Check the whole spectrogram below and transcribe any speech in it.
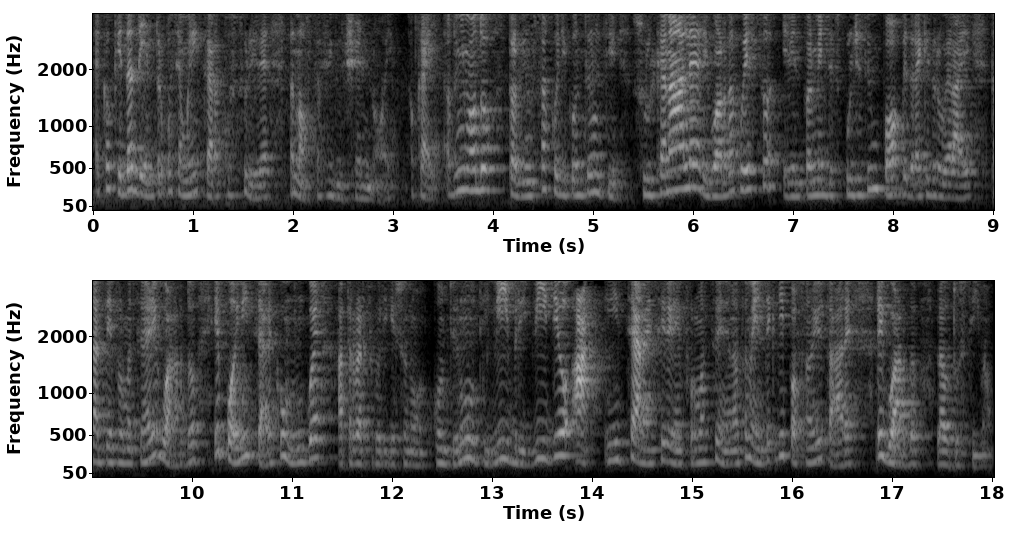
ecco che da dentro possiamo iniziare a costruire la nostra fiducia in noi. Ok? Ad ogni modo, trovi un sacco di contenuti sul canale riguardo a questo, eventualmente spulciati un po', vedrai che troverai tante informazioni a riguardo e puoi iniziare comunque attraverso quelli che sono contenuti, libri, video a iniziare a inserire informazioni nella tua mente che ti possano aiutare riguardo l'autostima.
